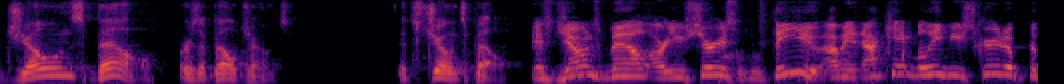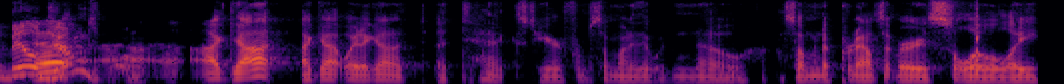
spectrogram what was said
Jones Bell, or is it Bell Jones? It's Jones Bell. It's Jones Bell. Are you sure it's Theo? I mean, I can't believe you screwed up the Bill Uh, Jones. part. I got, I got, wait, I got a, a text here from somebody that would know. So I'm going to pronounce it very slowly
